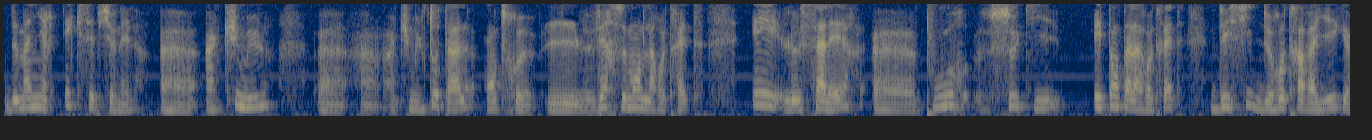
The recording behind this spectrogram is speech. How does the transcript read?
de manière exceptionnelle euh, un cumul, euh, un, cumul total entre le versement de la retraite et le salaire pour ceux qui, étant à la retraite, décident de retravailler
